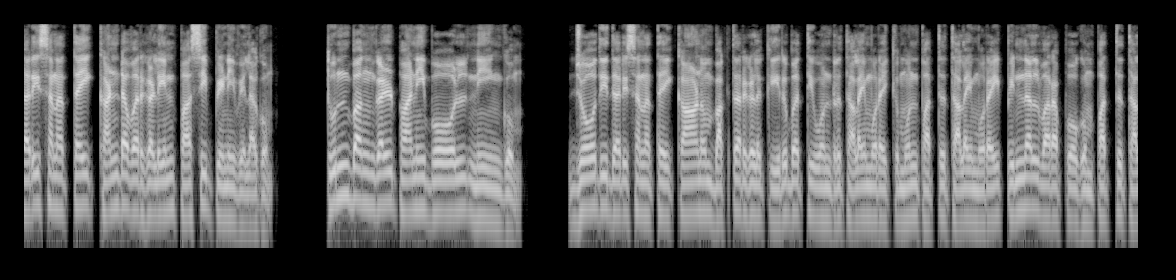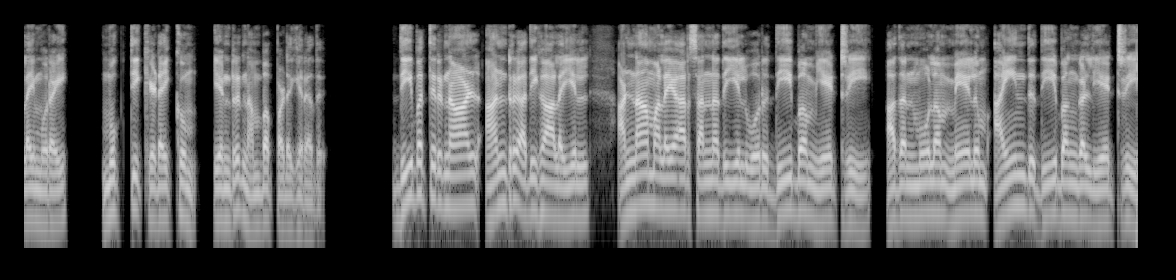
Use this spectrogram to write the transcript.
தரிசனத்தை கண்டவர்களின் பசிப்பிணி விலகும். துன்பங்கள் பனிபோல் நீங்கும். ஜோதி தரிசனத்தை காணும் பக்தர்களுக்கு இருபத்தி ஒன்று தலைமுறைக்கு முன் பத்து தலைமுறை பின்னல் வரப்போகும் பத்து தலைமுறை முக்தி கிடைக்கும் என்று நம்பப்படுகிறது. தீபத்திருநாள் அன்று அதிகாலையில் அண்ணாமலையார் சன்னதியில் ஒரு தீபம் ஏற்றி அதன் மூலம் மேலும் ஐந்து தீபங்கள் ஏற்றி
